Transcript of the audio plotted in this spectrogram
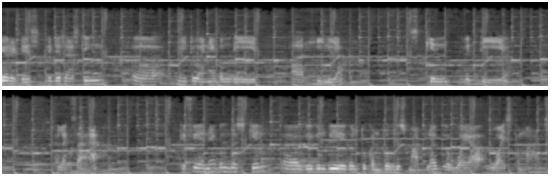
here it is it is asking uh, me to enable the uh, Helea skill with the Alexa app. If we enable the skill uh, we will be able to control the smart plug via voice commands.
